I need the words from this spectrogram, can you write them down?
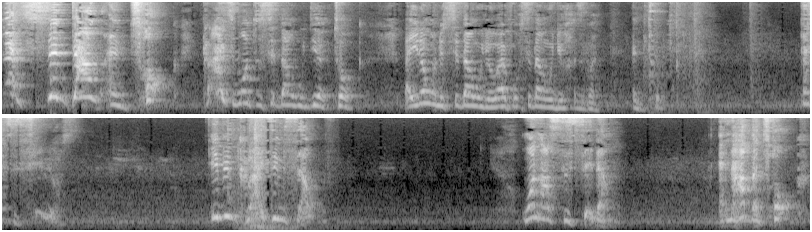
let's sit down and talk. Christ wants to sit down with you and talk. But you don't want to sit down with your wife or sit down with your husband and talk. That's serious. Even Christ himself wants us to sit down and have a talk.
